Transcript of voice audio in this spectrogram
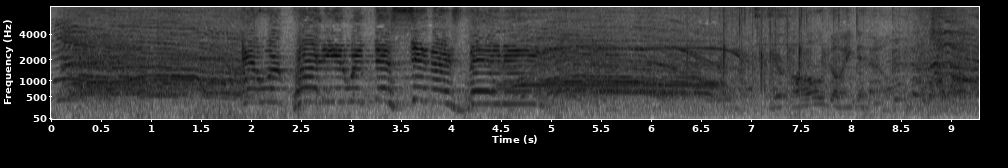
Yeah! And we're partying with the sinners, baby. You're all going to hell.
